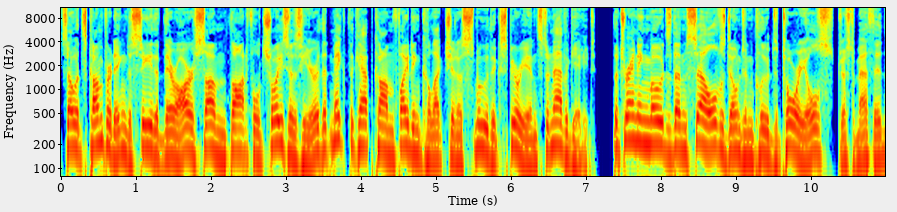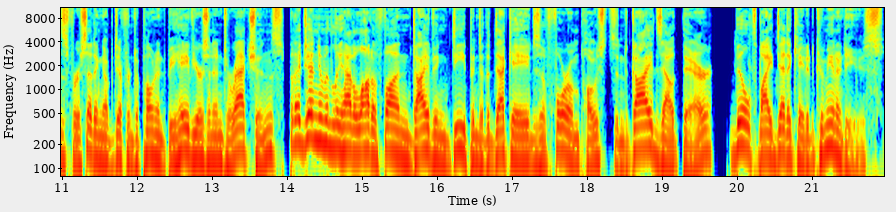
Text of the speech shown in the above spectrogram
So it's comforting to see that there are some thoughtful choices here that make the Capcom Fighting Collection a smooth experience to navigate. The training modes themselves don't include tutorials, just methods for setting up different opponent behaviors and interactions, but I genuinely had a lot of fun diving deep into the decades of forum posts and guides out there, built by dedicated communities.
